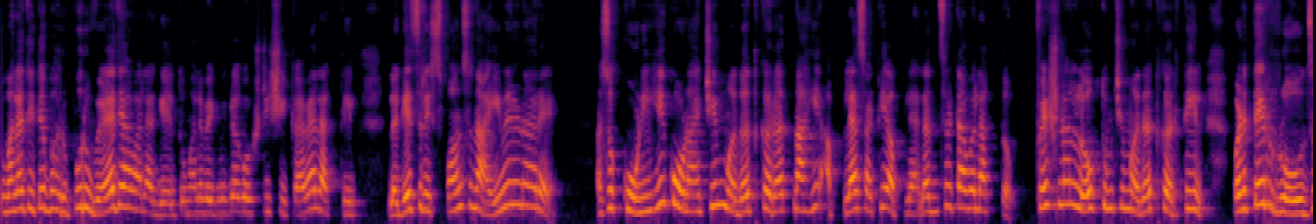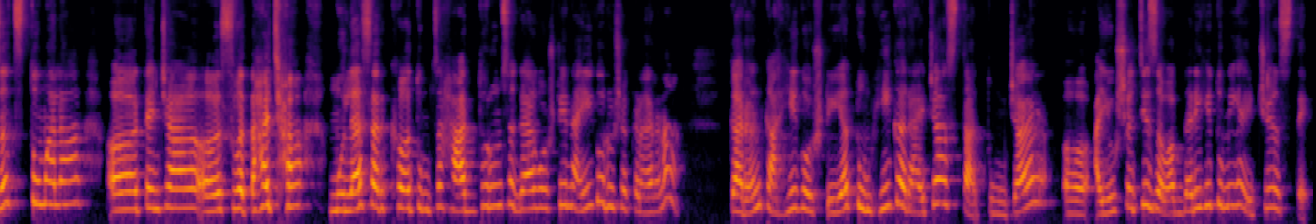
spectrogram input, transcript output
तुम्हाला तिथे भरपूर वेळ द्यावा लागेल. तुम्हाला वेगवेगळ्या गोष्टी शिकाव्या लागतील. लगेच रिस्पॉन्स नाही मिळणार आहे. असं कोणीही कोणाची मदत करत नाही आपल्यासाठी आपल्यालाच झटावं लागतं. प्रोफेशनल लोक तुमची मदत करतील पण ते रोजच तुम्हाला त्यांच्या स्वतःच्या मुलासारखं तुमचा हात धरून सगळ्या गोष्टी नाही करू शकणार ना? कारण काही गोष्टी या तुम्ही करायच्या असतात. तुमच्या आयुष्याची जबाबदारी ही तुम्ही घ्यायची असते.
